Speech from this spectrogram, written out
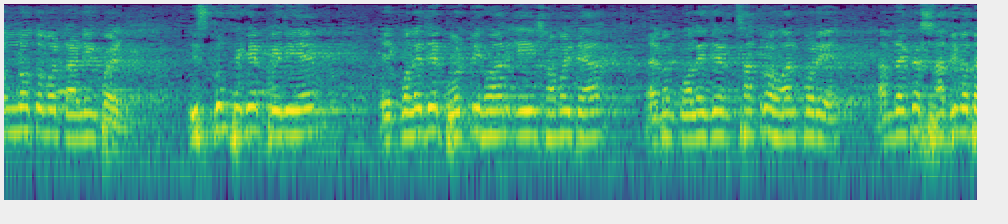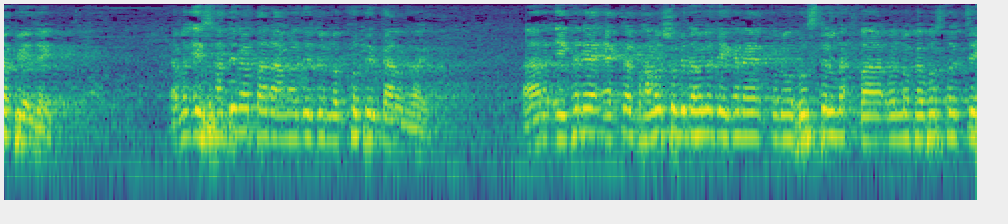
অন্যতম টার্নিং পয়েন্ট স্কুল থেকে পেরিয়ে এই কলেজে ভর্তি হওয়ার এই সময়টা এবং কলেজের ছাত্র হওয়ার পরে আমরা একটা স্বাধীনতা পেয়ে যাই। এবং এই স্বাধীনতার আমাদের জন্য ক্ষতির কারণ হয়। আর এখানে একটা ভালো সুবিধা হলো যে এখানে কোনো হোস্টেল বা অন্য ব্যবস্থা হচ্ছে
